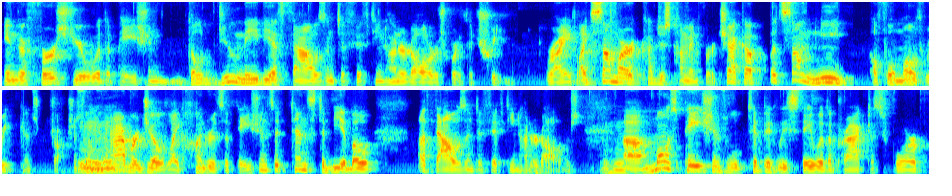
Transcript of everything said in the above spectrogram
in their first year with a patient, they'll do maybe a thousand to fifteen hundred dollars worth of treatment right? Like some are just come in for a checkup, but some need a full mouth reconstruction. So mm-hmm. when you average out like hundreds of patients, it tends to be about a thousand to fifteen hundred dollars. Mm-hmm. Uh, most patients will typically stay with a practice for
